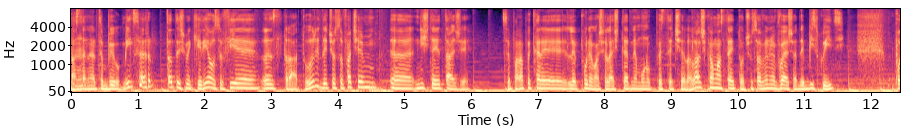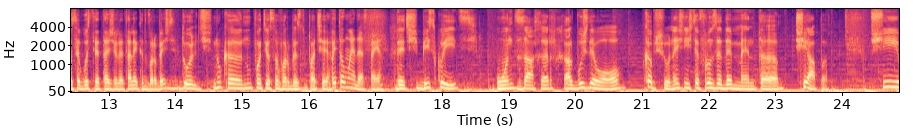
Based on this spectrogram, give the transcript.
Asta ne-ar trebui un mixer. Toată șmecheria o să fie în straturi, deci o să facem uh, niște etaje separat pe care le punem așa, le așternem unul peste celălalt și cam asta e tot. Și o să avem nevoie așa de biscuiți, Poți să gusti etajele tale cât vorbești? dulci. Nu că nu pot eu să vorbesc după aceea. Păi tocmai de asta e. Deci biscuiți, unt, zahăr, albuși de ouă, căpșune și niște frunze de mentă și apă. Și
